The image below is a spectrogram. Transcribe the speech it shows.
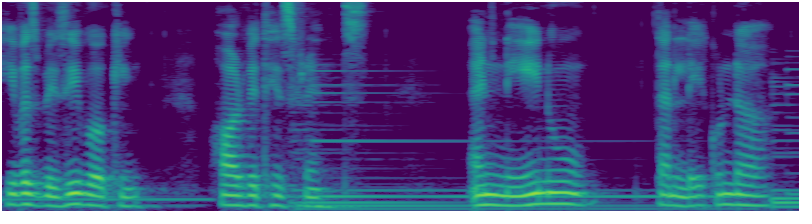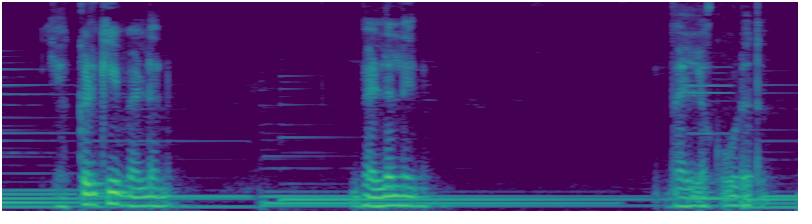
he was busy working hard with his friends and నేను తను లేకుండా ఎక్కడికి వెళ్ళను. వెళ్ళలేను. వెళ్ళకూడదు.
